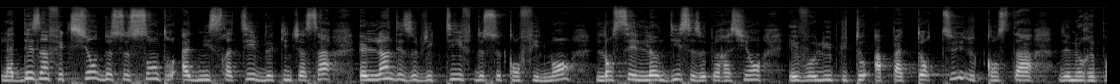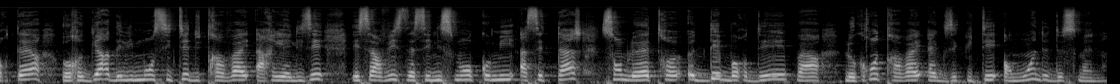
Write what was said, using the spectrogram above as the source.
La désinfection de ce centre administratif de Kinshasa est l'un des objectifs de ce confinement. Lancé lundi, ces opérations évoluent plutôt à pas tortue, constat de nos reporters. Au regard de l'immensité du travail à réaliser, les services d'assainissement commis à cette tâche semblent être débordés par le grand travail à exécuter en moins de deux semaines.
